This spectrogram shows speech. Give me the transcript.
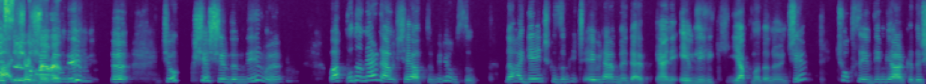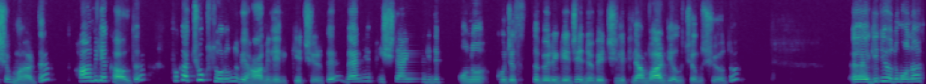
Şaşırdım, şaşırdın evet. değil mi? Çok şaşırdın değil mi? Bak bunu nereden şey yaptım biliyor musun? Daha genç kızım hiç evlenmeden yani evlilik yapmadan önce çok sevdiğim bir arkadaşım vardı. Hamile kaldı. Fakat çok sorunlu bir hamilelik geçirdi. Ben hep işten gidip onu kocası da böyle gece nöbetçili falan vardiyalı çalışıyordu. Ee, gidiyordum ona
